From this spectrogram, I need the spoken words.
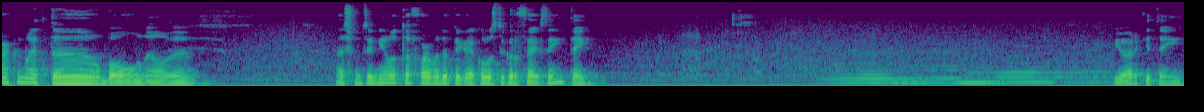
Marco não é tão bom não, velho. Acho que não tem nem outra forma de eu pegar Colosso Necrofex. Tem? Tem. Pior que tem.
